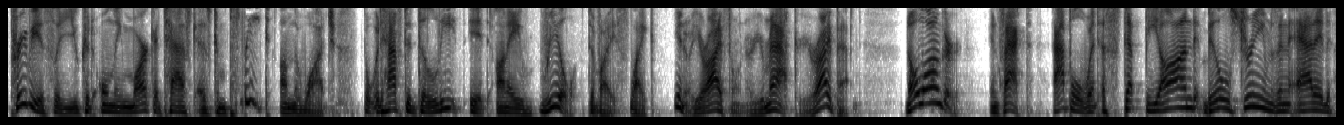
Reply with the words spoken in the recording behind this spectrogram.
Previously, you could only mark a task as complete on the watch, but would have to delete it on a real device like, you know, your iPhone or your Mac or your iPad. No longer. In fact, Apple went a step beyond Bill's dreams and added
